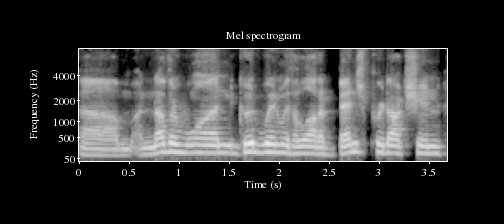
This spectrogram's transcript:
Um, another one, good win with a lot of bench production.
